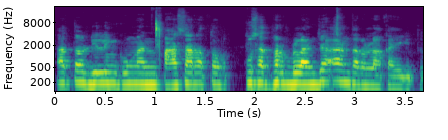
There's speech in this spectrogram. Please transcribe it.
atau di lingkungan pasar atau pusat perbelanjaan taruhlah kayak gitu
